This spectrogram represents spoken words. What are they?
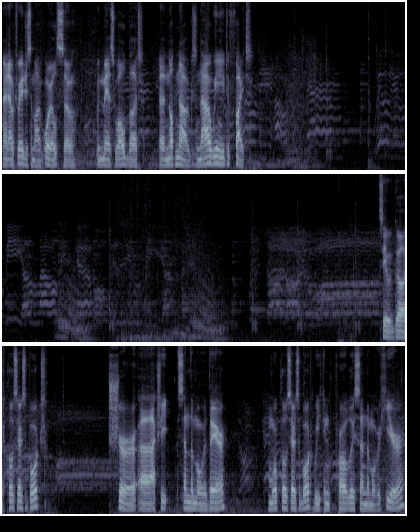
an outrageous amount of oil, so we may as well, but uh, not now, because now we need to fight. See, we've got close air support. Sure, uh, actually send them over there. More close air support, we can probably send them over here.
